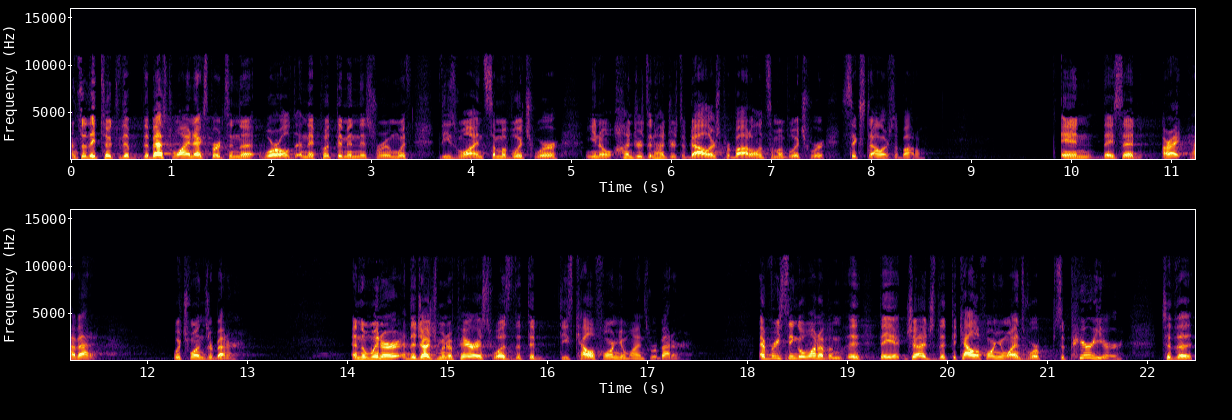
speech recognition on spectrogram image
And so they took the, the best wine experts in the world and they put them in this room with these wines, some of which were, you know, hundreds and hundreds of dollars per bottle and some of which were $6 a bottle. And they said, all right, have at it. Which ones are better? And the winner, the judgment of Paris, was that the, these California wines were better. Every single one of them, they, they judged that the California wines were superior to the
